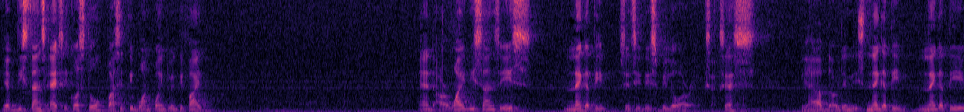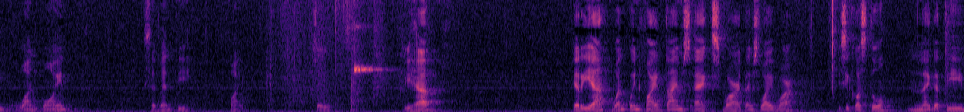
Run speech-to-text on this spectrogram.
we have distance x equals to positive 1.25 and our y distance is negative. Since it is below our x-axis we have the ordinate is negative. Negative 1.75 so we have area 1.5 times x bar times y bar is equals to negative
